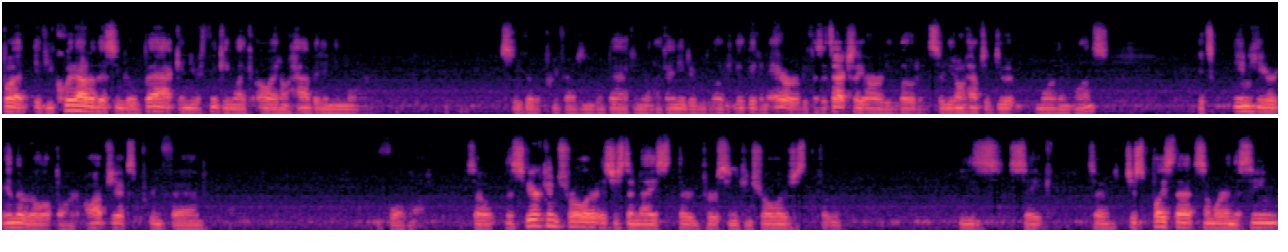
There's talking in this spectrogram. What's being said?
But if you quit out of this and go back and you're thinking like, oh, I don't have it anymore, so you go to prefabs and you go back and you're like, I need to reload it, you'll get an error because it's actually already loaded, so you don't have to do it more than once. It's in here in the roll-up bar, objects, prefab, voila. So the sphere controller is just a nice third-person controller just for ease sake. So just place that somewhere in the scene.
